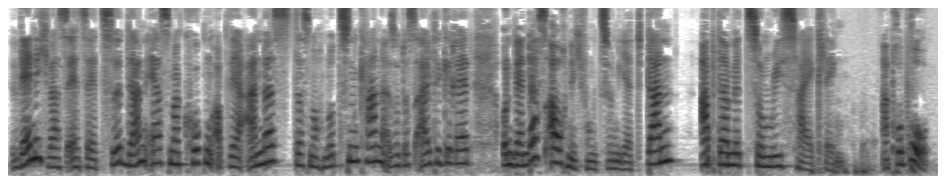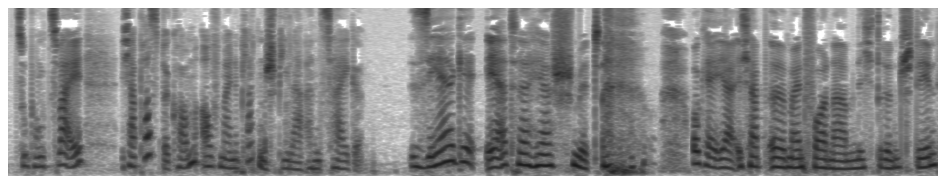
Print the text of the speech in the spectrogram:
Wenn ich was ersetze, dann erstmal gucken, ob wer anders das noch nutzen kann, also das alte Gerät. Und wenn das auch nicht funktioniert, dann ab damit zum Recycling. Apropos, zu Punkt 2, ich habe Post bekommen auf meine Plattenspieleranzeige. Sehr geehrter Herr Schmidt. Okay, ja, ich habe äh, meinen Vornamen nicht drin stehen.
